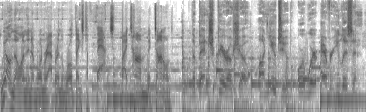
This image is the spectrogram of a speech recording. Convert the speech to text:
We all know I'm the number one rapper in the world thanks to Facts by Tom MacDonald. The Ben Shapiro Show on YouTube or wherever you listen.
